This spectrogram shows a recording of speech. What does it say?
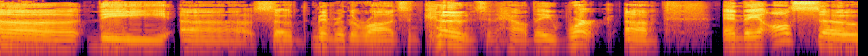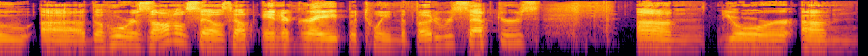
Uh, the uh, so remember the rods and cones and how they work, um, and they also uh, the horizontal cells help integrate between the photoreceptors. Um, your um,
